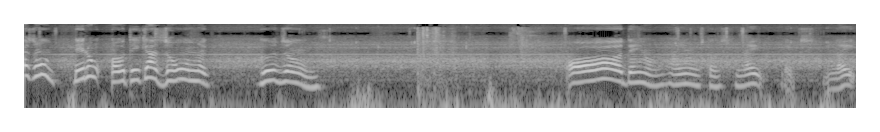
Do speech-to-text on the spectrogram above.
Got zone. They don't. Oh, they got zone. Like, good zone. Oh, damn. I almost got snipe. Like, snipe.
